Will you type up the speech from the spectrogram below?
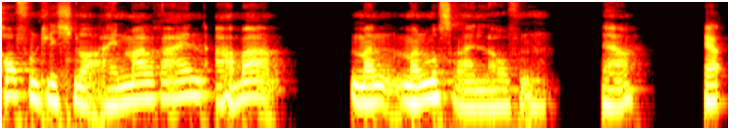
hoffentlich nur einmal rein, aber man, man muss reinlaufen. Ja. Ja.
